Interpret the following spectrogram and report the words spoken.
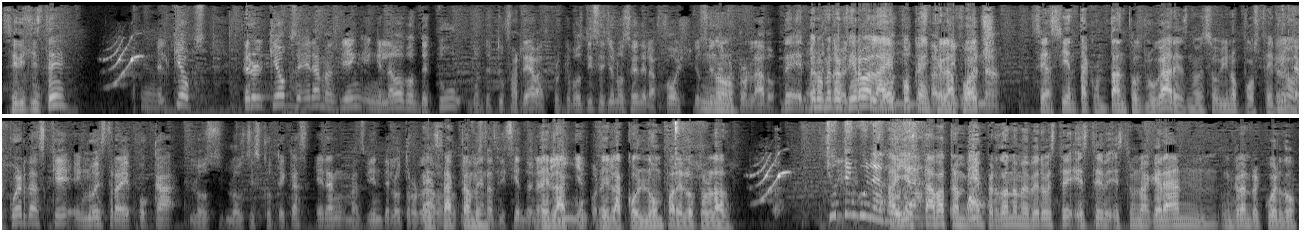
¿Sí dijiste? El Keops. Pero el Keops era más bien en el lado donde tú, donde tú farreabas, porque vos dices, yo no soy de la Foch, yo soy No. del otro lado. De- pero me refiero a la época en que la Foch. Se asienta con tantos lugares, ¿no? Eso vino Pero te posterior. acuerdas que en nuestra época los, los discotecas eran más bien del otro lado. Exactamente. estás diciendo, en De la, niña, de la Colón para el otro lado. Yo tengo una duda. Ahí estaba también, perdóname, Vero, este, este, este una gran, un gran recuerdo,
